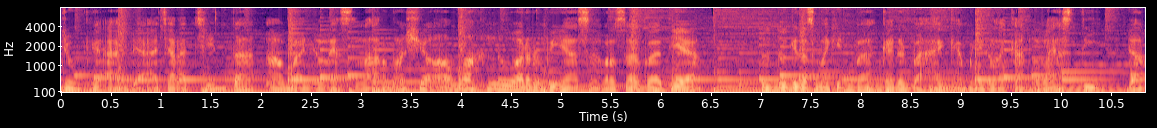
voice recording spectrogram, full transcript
juga ada acara cinta abadi Leslar. Masya Allah luar biasa bersahabat ya. Tentu kita semakin bangga dan bahagia mengidolakan Lesti dan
